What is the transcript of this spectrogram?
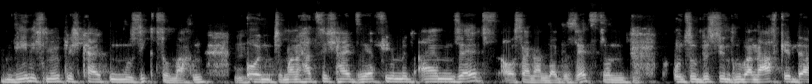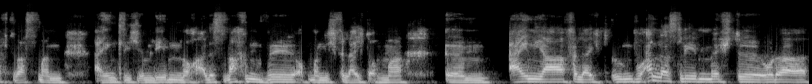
wenig Möglichkeiten, Musik zu machen. Mhm. Und man hat sich halt sehr viel mit einem selbst auseinandergesetzt und, und so ein bisschen drüber nachgedacht, was man eigentlich im Leben noch alles machen will, ob man nicht vielleicht auch mal ähm, ein Jahr vielleicht irgendwo anders leben möchte oder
